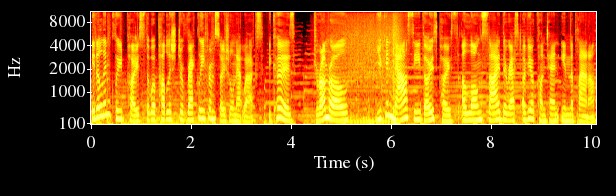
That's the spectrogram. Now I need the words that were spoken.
It'll include posts that were published directly from social networks because, drumroll, you can now see those posts alongside the rest of your content in the planner.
